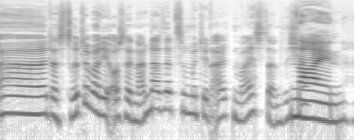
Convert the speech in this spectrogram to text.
Äh, das dritte war die Auseinandersetzung mit den alten Meistern. Sicher? Nein.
